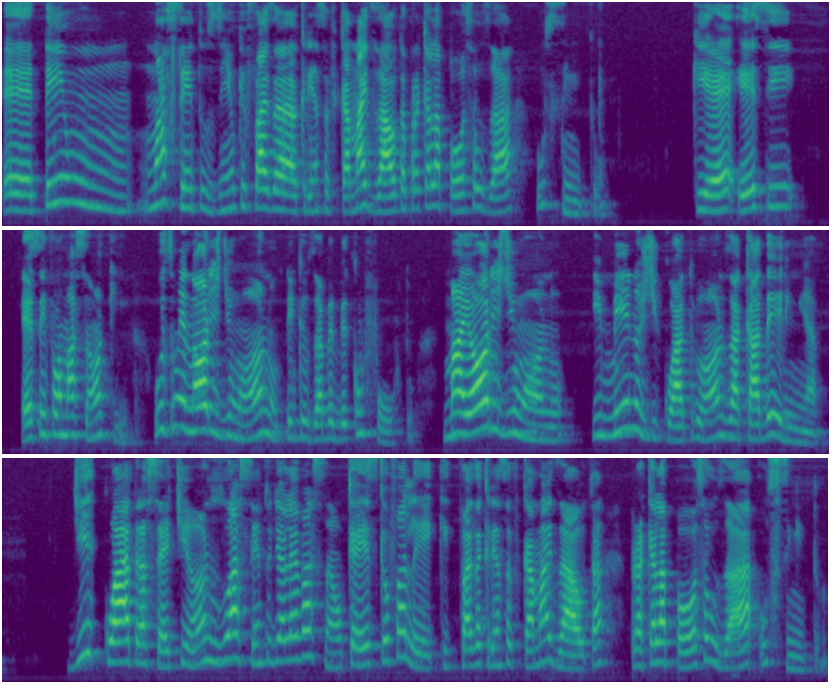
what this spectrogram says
é, tem um, um que faz a criança ficar mais alta para que ela possa usar o cinto, que é esse, essa informação aqui. Os menores de um ano têm que usar bebê conforto. Maiores de um ano e menos de quatro anos, a cadeirinha. De 4 a 7 anos, o assento de elevação, que é esse que eu falei, que faz a criança ficar mais alta para que ela possa usar o cinto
